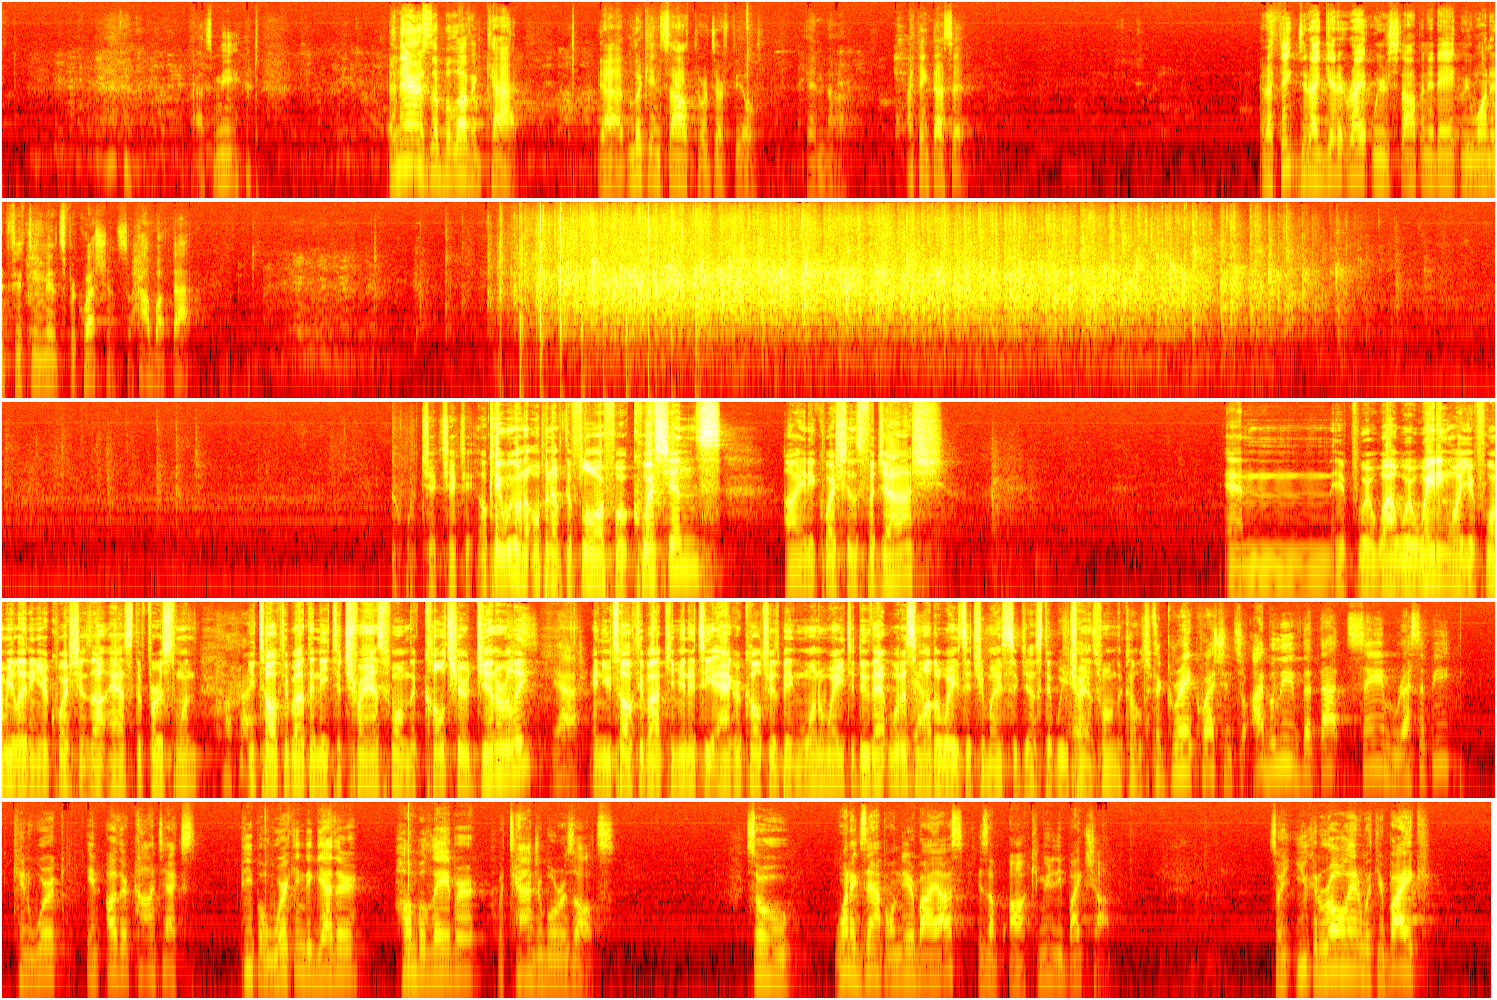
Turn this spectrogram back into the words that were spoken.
That's me. And there's the beloved cat. Yeah, looking south towards our field. And uh, I think that's it. And I think, did I get it right? We were stopping at 8 and we wanted 15 minutes for questions. So, how about that? Check, check, check. Okay, we're going to open up the floor for questions. Uh, any questions for Josh? And if we're, while we're waiting, while you're formulating your questions, I'll ask the first one. right. You talked about the need to transform the culture generally. Yeah. And you talked about community agriculture as being one way to do that. What are some Yeah. other ways that you might suggest that we transform the culture? It's a great question. So I believe that that same recipe can work in other contexts. People working together, humble labor with tangible results. So one example nearby us is a, a community bike shop. So you can roll in with your bike,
